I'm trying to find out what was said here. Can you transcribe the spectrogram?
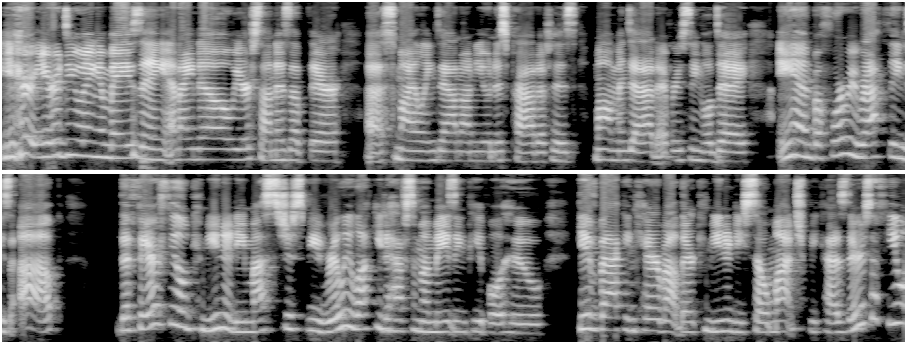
You're you're doing amazing, and I know your son is up there uh, smiling down on you and is proud of his mom and dad every single day. And before we wrap things up, the Fairfield community must just be really lucky to have some amazing people who give back and care about their community so much because there's a few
